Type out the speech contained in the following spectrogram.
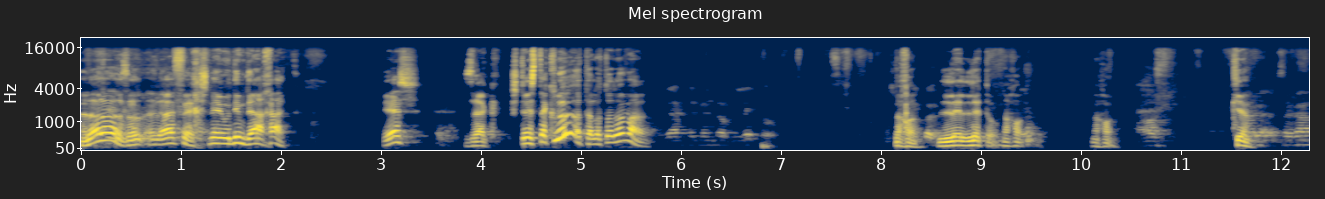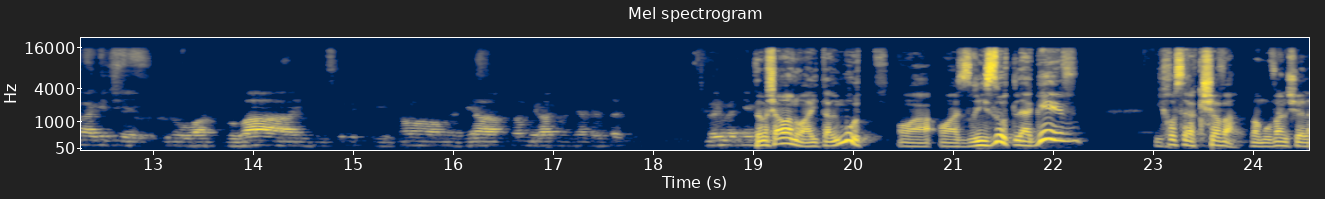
לא, לא, זה להפך, שני יהודים דעה אחת. יש? זה רק שתי הסתכלויות על אותו דבר. זה ההבדל בין טוב לטוב. נכון, ל- לטוב, נכון, נכון. כן, אפשר גם להגיד שכאילו התגובה האימפולסיבית היא לא מביאה, לא מביאה רק מביאה ליותר. לא זה מה שאמרנו, ההתעלמות או הזריזות להגיב היא חוסר הקשבה, במובן של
